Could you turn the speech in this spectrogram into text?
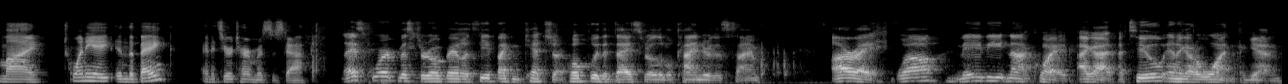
my 28 in the bank, and it's your turn, Mr. Stack. Nice work, Mr. Robert. Let's see if I can catch up. Hopefully the dice are a little kinder this time. All right. Well, maybe not quite. I got a two and I got a one again.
